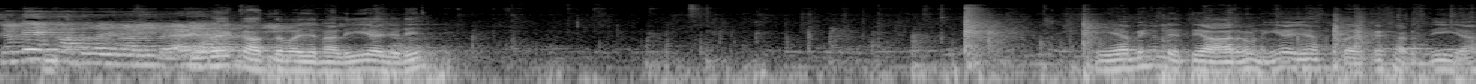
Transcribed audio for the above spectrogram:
ਚੰਗੇ ਕੱਦ ਵਜਣ ਵਾਲੀ ਆ ਪੂਰੇ ਕੱਦ ਵਜਨ ਵਾਲੀ ਆ ਜਿਹੜੀ। ਇਹ ਆ ਵੀ ਹਲੇ ਤਿਆਰ ਹੋਣੀ ਆ ਜਾਂ ਹਫਤਾ ਇੱਕ ਖੜਦੀ ਆ।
